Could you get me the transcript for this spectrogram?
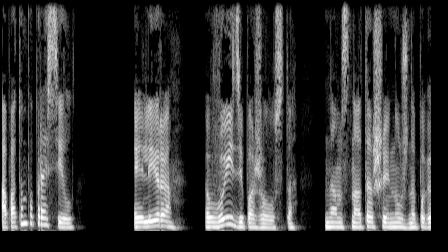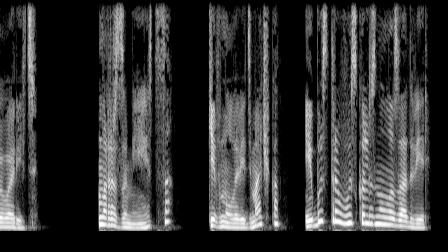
а потом попросил «Элира, выйди, пожалуйста, нам с Наташей нужно поговорить». «Разумеется», — кивнула ведьмачка и быстро выскользнула за дверь.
